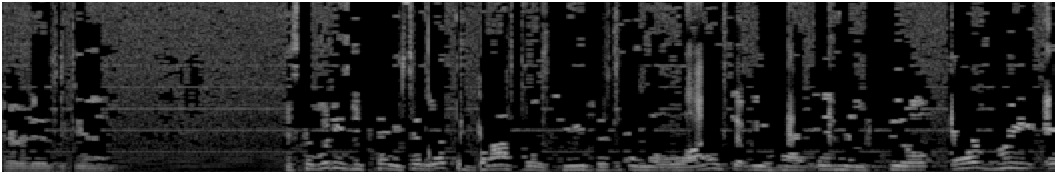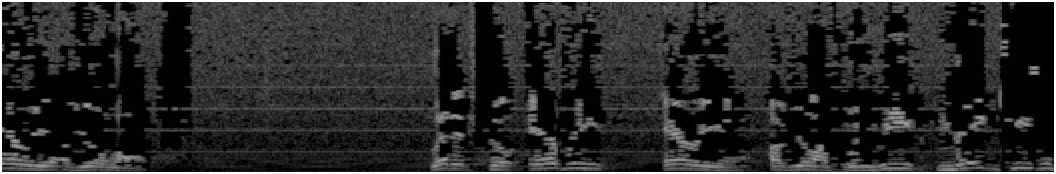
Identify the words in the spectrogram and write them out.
There it is again. And so what is he saying? He said, let the gospel of Jesus and the life that we have in him fill every area of your life. Let it fill every area of your life. When we make Jesus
